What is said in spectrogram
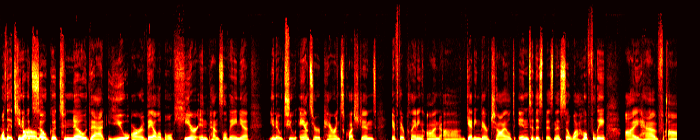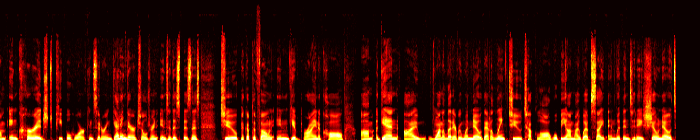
Well, it's you know it's so Um, good to know that you are available here in Pennsylvania. You know to answer parents' questions if they're planning on uh, getting their child into this business. So uh, hopefully, I have um, encouraged people who are considering getting their children into this business to pick up the phone and give Bryan a call. Um, again, I want to let everyone know that a link to Tuk Law will be on my website and within today's show notes.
